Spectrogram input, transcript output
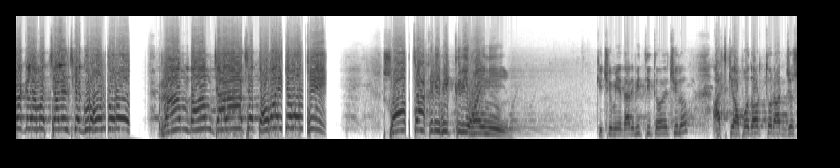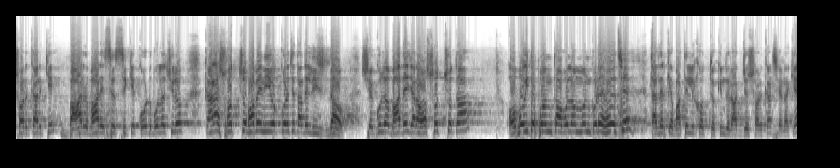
থাকলে আমার চ্যালেঞ্জকে গ্রহণ করো। রাম বাম যারা আছে সবাইকে বলছি, সব চাকরি বিক্রি হয়নি। কিছু মেধার ভিত্তিতে হয়েছিল। আজকে অপদর্থ রাজ্য সরকারকে বারবার এসএসসিকে কোর্ট বলেছিল, কারা স্বচ্ছভাবে নিয়োগ করেছে তাদের লিস্ট দাও। সেগুলো বাদে যারা অস্বচ্ছতা, অবৈধ পন্থা অবলম্বন করে হয়েছে, তাদেরকে বাতিল করতো, কিন্তু রাজ্য সরকার সেটাকে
